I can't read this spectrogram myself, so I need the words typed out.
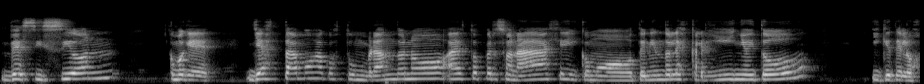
decisión, como que ya estamos acostumbrándonos a estos personajes y como teniéndoles cariño y todo, y que te los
